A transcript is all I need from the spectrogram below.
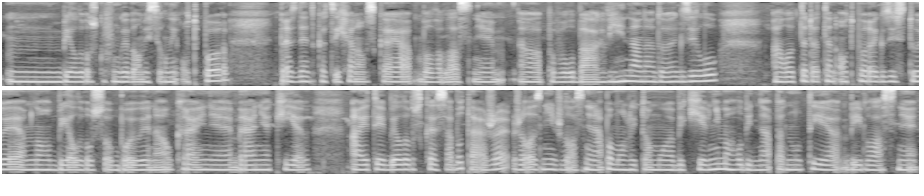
mm, Bielorusku funguje veľmi silný odpor. Prezidentka Cichanovskaja bola vlastne po voľbách vyhnaná do exilu, ale teda ten odpor existuje a mnoho Bielorusov bojuje na Ukrajine, bránia Kiev. Aj tie bieloruské sabotáže železníč vlastne napomohli tomu, aby Kiev nemohol byť napadnutý, aby vlastne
